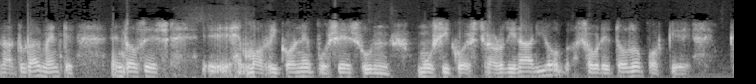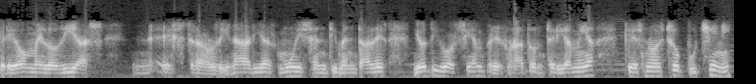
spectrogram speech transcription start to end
naturalmente. Entonces, eh, Morricone pues es un músico extraordinario, sobre todo porque creó melodías extraordinarias, muy sentimentales. Yo digo siempre, es una tontería mía, que es nuestro Puccini,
